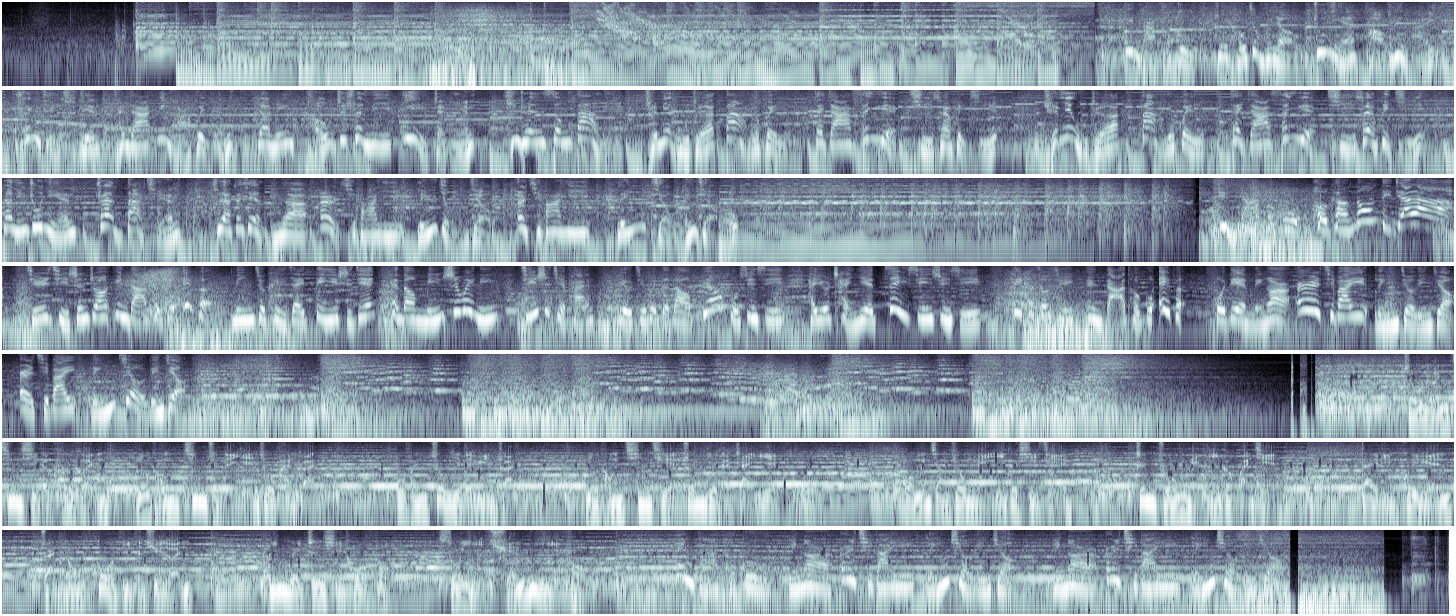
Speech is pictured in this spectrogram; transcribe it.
祝投资朋友猪年好运来！春节期间参加运达会员，让您投资顺利一整年。新春送大礼，全面五折大优惠，再加三月起算会期。全面五折大优惠，再加三月起算会期，让您猪年赚大钱。速价在线零二二七八一零九零九二七八一零九零九。后康弄底家啦！即日起升装韵达投顾 App，您就可以在第一时间看到名师为您及时解盘，有机会得到标普讯息，还有产业最新讯息。立刻搜寻韵达投顾 App 或电零二二七八一零九零九二七八一零九零九。轴轮精细的刻痕，如同精准的研究判断；不分昼夜的运转，如同亲切专业的展业服务。我们讲究每一个细节，斟酌每一个环节，带领会员转动获利的巨轮。因为珍惜托付，所以全力以赴。韵达投顾零二二七八一零九零九零二二七八一零九零九。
